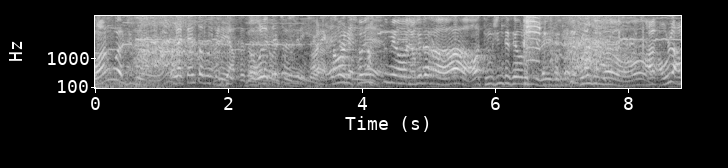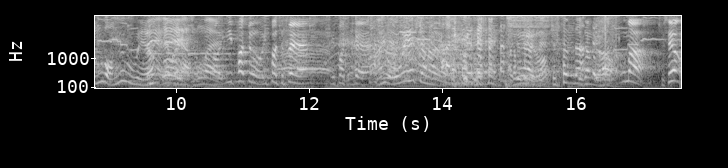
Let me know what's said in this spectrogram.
뭐 하는 거야, 지금? 원래 댄서분들이 앞에서 원래 댄서분들이 가만히 서 있으면 여기다가 어, 등신대 세워놓지 왜 이렇게 그런 데가요 아, 원래 안무가 없는 부분이에요? 네, 정말. 아, 이 파트, 이 파트 빼. 이 파트 빼. 우리 오해했잖아요. 아, 죄송해요. 죄송합니다. 죄송합니다. 음악 주세요!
